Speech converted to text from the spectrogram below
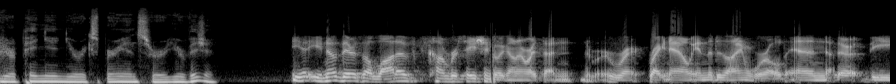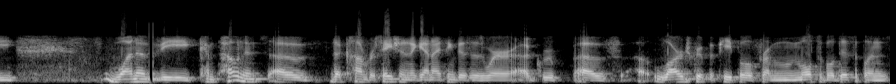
your opinion, your experience, or your vision? Yeah, you know, there's a lot of conversation going on right then, right, right now in the design world, and the, the one of the components of the conversation, again, I think this is where a group of a large group of people from multiple disciplines,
